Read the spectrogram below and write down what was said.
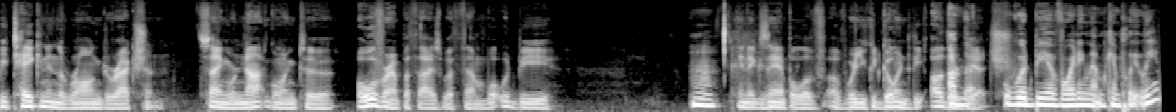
be taken in the wrong direction? Saying we're not going to over empathize with them. What would be an example of, of where you could go into the other the- ditch? Would be avoiding them completely,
